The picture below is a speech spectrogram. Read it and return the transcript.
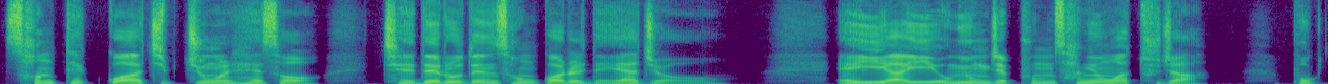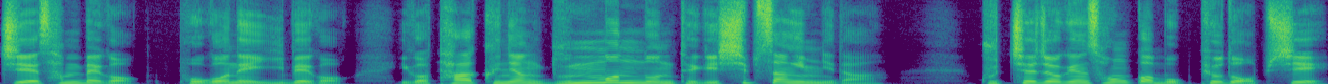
선택과 집중을 해서 제대로 된 성과를 내야죠. AI 응용 제품 상용화 투자, 복지에 300억, 보건에 200억, 이거 다 그냥 눈먼 논 되기 십상입니다. 구체적인 성과 목표도 없이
